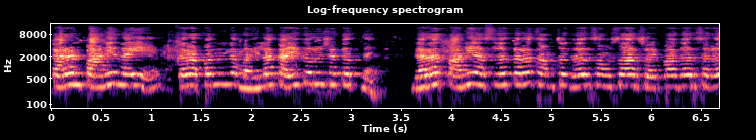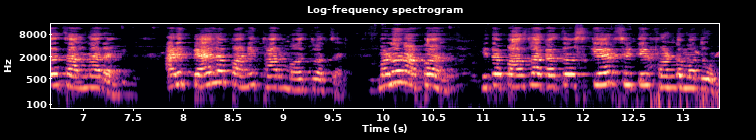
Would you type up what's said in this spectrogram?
कारण पाणी नाही तर आपण महिला काही करू शकत नाही. घरात पाणी असलं तरच आमचं घर संसार स्वयंपाकघर सगळं चालणार आहे. आणि प्यायला पाणी फार महत्वाचं आहे. म्हणून आपण इथं पाच लाखाचं स्केअर सिटी फंड मधून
